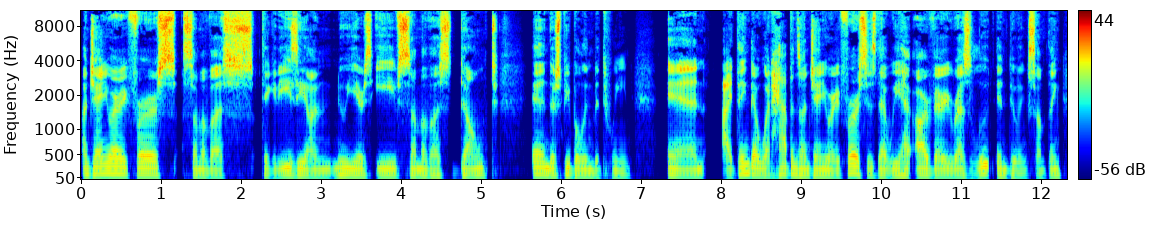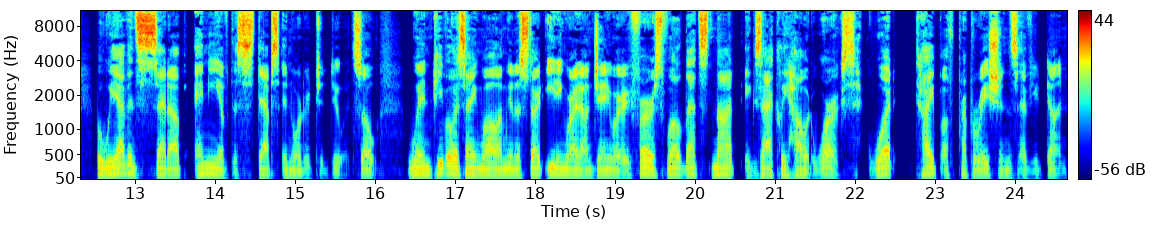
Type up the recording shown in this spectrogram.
on January 1st, some of us take it easy on New Year's Eve, some of us don't, and there's people in between. And I think that what happens on January 1st is that we ha- are very resolute in doing something, but we haven't set up any of the steps in order to do it. So when people are saying, well, I'm going to start eating right on January 1st, well, that's not exactly how it works. What type of preparations have you done?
